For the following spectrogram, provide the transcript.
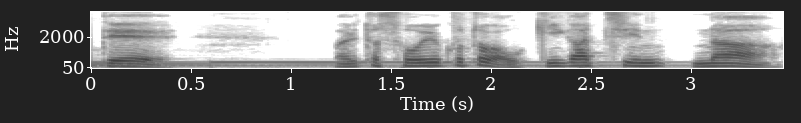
って割とそういうことが起きがちな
